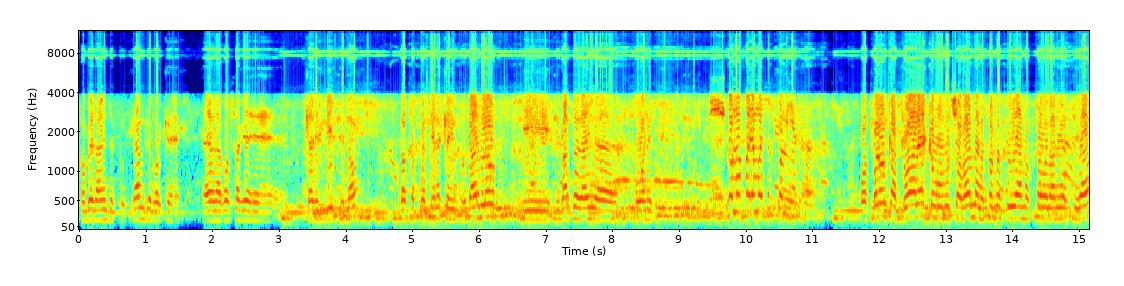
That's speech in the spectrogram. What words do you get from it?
completamente frustrante porque es una cosa que, que es difícil, ¿no? Entonces pues tienes que disfrutarlo y si parte de ahí es muy bonito. ¿Y cómo fueron vuestros comienzos? Pues fueron casuales, como muchas bandas. Nosotros estudiamos toda la universidad,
